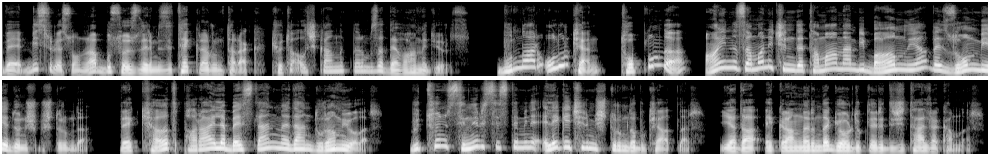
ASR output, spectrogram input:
Ve bir süre sonra bu sözlerimizi tekrar unutarak kötü alışkanlıklarımıza devam ediyoruz. Bunlar olurken toplum da aynı zaman içinde tamamen bir bağımlıya ve zombiye dönüşmüş durumda. Ve kağıt parayla beslenmeden duramıyorlar. Bütün sinir sistemini ele geçirmiş durumda bu kağıtlar. Ya da ekranlarında gördükleri dijital rakamlar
